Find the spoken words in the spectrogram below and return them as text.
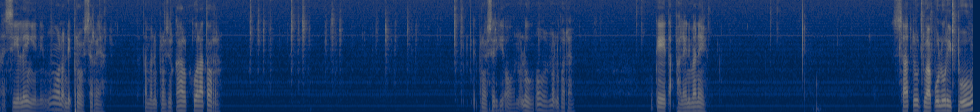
hasilnya ini. Ngono di browser ya. Tambah browser kalkulator. Di browser ki oh no lo oh no lo badan oke tak baleni mana satu dua puluh ribu.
